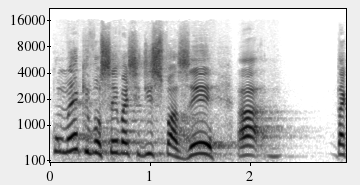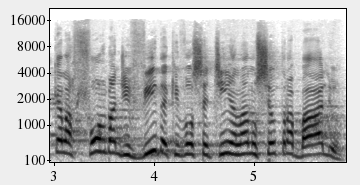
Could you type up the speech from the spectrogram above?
Como é que você vai se desfazer ah, daquela forma de vida que você tinha lá no seu trabalho.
